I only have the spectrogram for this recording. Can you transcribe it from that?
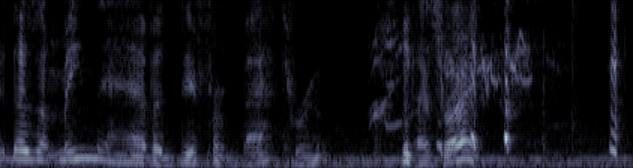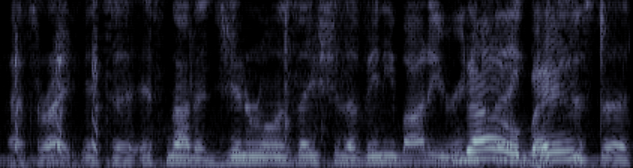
it doesn't mean they have a different bathroom that's right. That's right. It's a. It's not a generalization of anybody or anything. No, anything. It's just a.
